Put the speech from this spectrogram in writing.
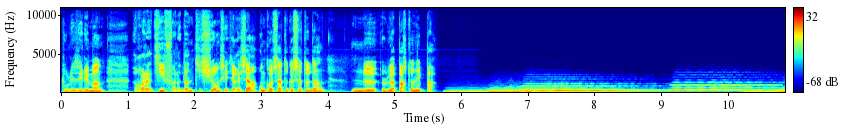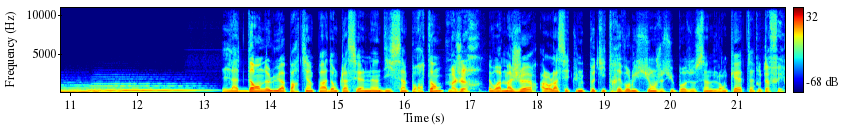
tous les éléments relatifs à la dentition, etc., on constate que cette dent ne lui appartenait pas. La dent ne lui appartient pas. Donc là, c'est un indice important. Majeur. Ouais, majeur. Alors là, c'est une petite révolution, je suppose, au sein de l'enquête. Tout à fait.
